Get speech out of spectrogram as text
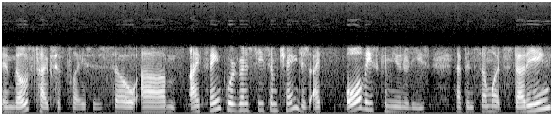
in those types of places. So um, I think we're going to see some changes. I all these communities have been somewhat studying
